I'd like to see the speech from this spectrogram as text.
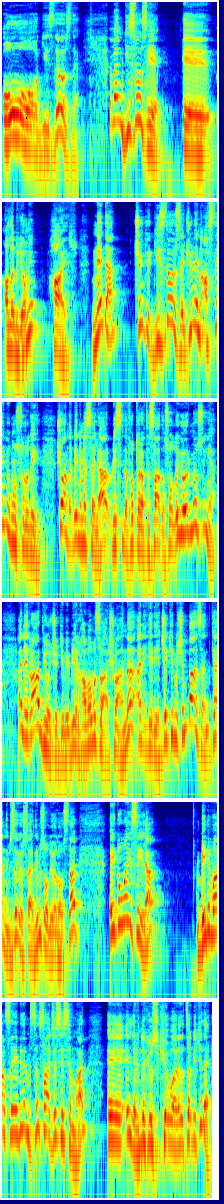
O gizli özne. Efendim gizli özneyi e, alabiliyor muyum? Hayır. Neden? Çünkü gizli özne cümlenin asli bir unsuru değil. Şu anda beni mesela resimde fotoğrafta sağda solda görmüyorsun ya. Hani radyocu gibi bir havamız var şu anda. Hani geriye çekilmişim bazen kendimize gösterdiğimiz oluyor dostlar. E, dolayısıyla Beni varsayabilir misin? Sadece sesim var. E, ellerimde gözüküyor bu arada tabii ki de.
